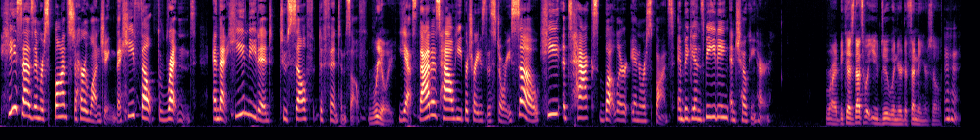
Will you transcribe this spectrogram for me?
He says in response to her lunging that he felt threatened and that he needed to self defend himself. Really? Yes, that is how he portrays this story. So he attacks Butler in response and begins beating and choking her. Right, because that's what you do when you're defending yourself. Mm-hmm.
